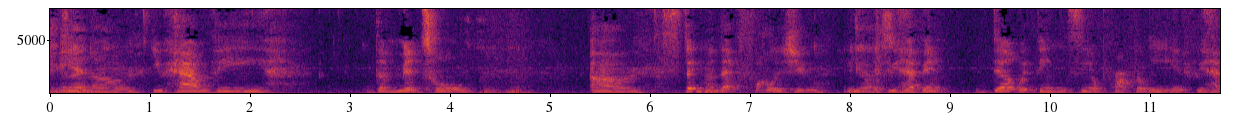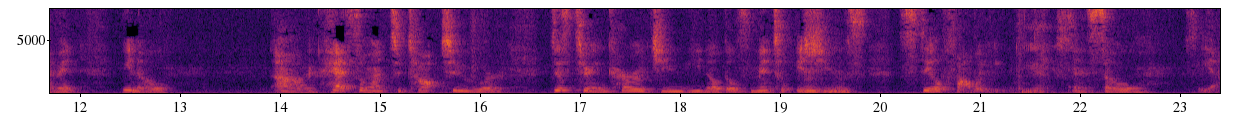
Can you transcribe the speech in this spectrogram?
and um, you have the the mental um, stigma that follows you. You know, if you haven't dealt with things, you know, properly, and if you haven't, you know, um, had someone to talk to or just to encourage you, you know, those mental issues still follow you. Yes. And so, so yeah.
